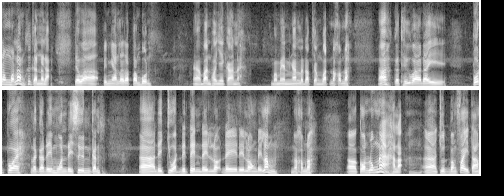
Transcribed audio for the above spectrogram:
ลองหมอล่ำคือกันนั่นแหละแต่ว่าเป็นงานระดับตำบล อ่าบ้านพ่อใหญ่การนะบ่แม่นงานระดับจังหวัดเนาะครับนะอะก็ถือว่าได้ปลดปล่อยแล้วก็ได้มวนได้ซื่นกันอ่าได้จวดได้เต้นได้เลาะได้ได้ร้องได้ล่ำนะครับเนาะอ่าก่อนลงหน้าหั่นละอ่าจุดบังไฟตาม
